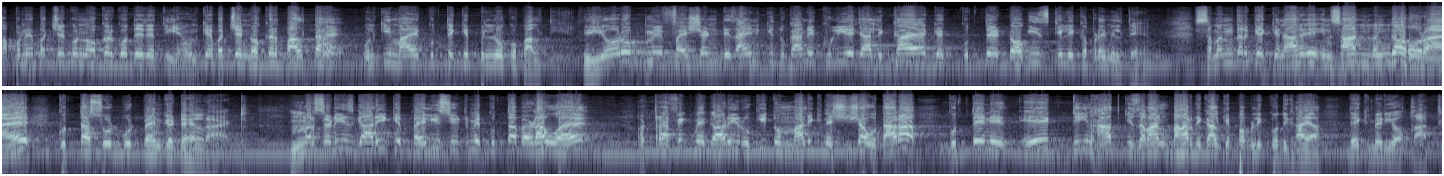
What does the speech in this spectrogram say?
अपने बच्चे को नौकर को दे देती हैं। उनके बच्चे नौकर पालता है, उनकी माए कुत्ते के पिल्लों को पालती है। यूरोप में फ़ैशन डिज़ाइन की दुकानें खुली है जहाँ लिखा है कि कुत्ते डॉगीज के लिए कपड़े मिलते हैं। समंदर के किनारे इंसान नंगा हो रहा है, कुत्ता सूट बूट पहन के टहल रहा है। मर्सिडीज गाड़ी के पहली सीट में कुत्ता बैठा हुआ है और ट्रैफ़िक में गाड़ी रुकी तो मालिक ने शीशा उतारा, कुत्ते ने एक तीन हाथ की जबान बाहर निकाल के पब्लिक को दिखाया। देख मेरी औकात,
